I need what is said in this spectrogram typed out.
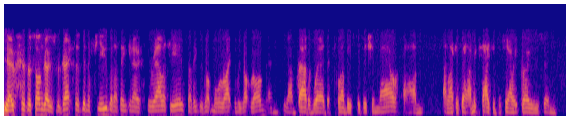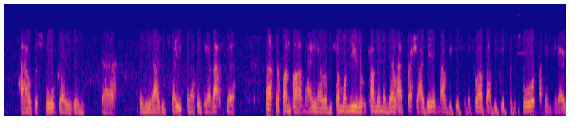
you know, as the song goes, regrets, there's been a few, but I think, you know, the reality is I think we've got more right than we got wrong. And, you know, I'm proud of where the club is positioned now. Um, and like I said, I'm excited to see how it grows and how the sport grows in, uh, in the United States. And I think, you know, that's the, that's the fun part now. You know, there'll be someone new that will come in and they'll have fresh ideas and that'll be good for the club. That'll be good for the sport. I think, you know,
